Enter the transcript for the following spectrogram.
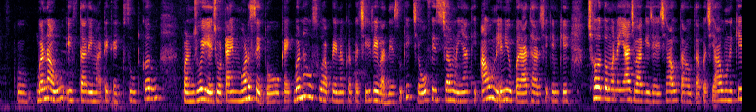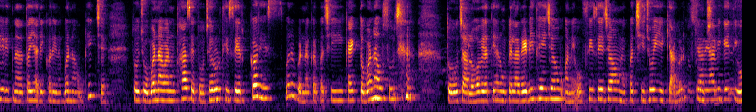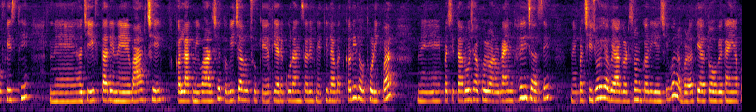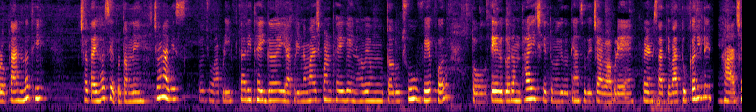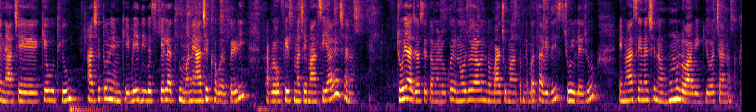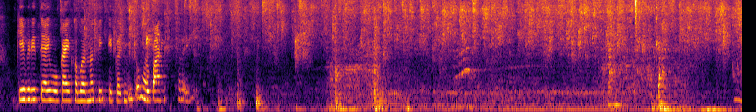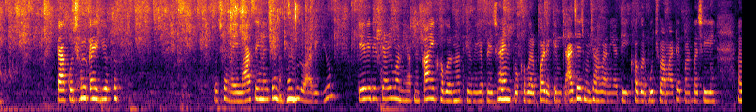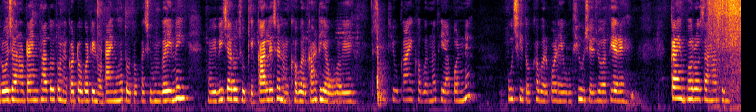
બનાવું ઇફતારી માટે કંઈક શૂટ કરું. પણ જોઈએ જો ટાઈમ મળશે તો કંઈક બનાવશું આપણે નકર પછી રહેવા દેશું. ઠીક છે ઓફિસ જાઉં ને ત્યાંથી આવું ને એની ઉપર આધાર છે. કેમ કે છ તો મને ત્યાં જ વાગી જાય છે આવતા આવતા પછી આવું ને કેવી રીતના તૈયારી કરીને બનાવું. ઠીક છે તો જો બનાવવાનું થશે તો જરૂરથી શેર કરીશ. બરાબર નકર પછી કંઈક તો બનાવશું જ. તો ચાલો હવે અત્યારે હું પહેલાં રેડી થઈ જાઉં અને ઓફિસે જાઉં ને પછી જોઈએ કે આગળ શું આવી ગઈ હતી ઓફિસથી? ને હજી ઇફતારીને વાર છે, કલાકની વાર છે, તો વિચારું છું કે અત્યારે કુરાન શરીફની તિલાવત કરી લઉં થોડીક વાર ને પછી ત્યાં રોજા ખોલવાનો ટાઈમ થઈ જશે ને પછી જોઈએ હવે આગળ શું કરીએ છીએ. બરાબર, અત્યારે તો હવે કાંઈ આપણો પ્લાન નથી. છતાંય હશે તો તમને જણાવીશ. તો જો આપણી ઇફતારી થઈ ગઈ, આપણી નમાઝ પણ થઈ ગઈ ને હવે હું તરું છું વેફર. તો તેલ ગરમ થાય છે તો મેં કીધું ત્યાં સુધી ચાલો આપણે ફ્રેન્ડ સાથે વાતું કરી લઈએ. હા, છે ને આજે કેવું થયું? આજે તો ને એમ કે બે દિવસ પહેલાં થયું, મને આજે ખબર પડી. આપણે ઓફિસમાં જે માસી આવે છે ને, જોયા જ હશે તમે લોકોએ ન જોયા હોય ને તો બાજુમાં તમને બતાવી દઈશ, જોઈ લેજો. એ માસીને છે ને હુમલો આવી ગયો અચાનક. કેવી રીતે આવ્યો કાંઈ ખબર નથી, એક જ મિનિટ મારું પાણી ભરાઈ ગયું. ટાંકો છલકાઈ ગયો તો. તો છે ને એ માસીને છે ને હુમલો આવી ગયો. કેવી રીતે આવ્યો ને આપણે કાંઈ ખબર નથી. હવે આપણે જઈને તો ખબર પડે કેમ કે આજે જ હું જવાની હતી ખબર પૂછવા માટે. પણ પછી રોજાનો ટાઈમ થતો હતો ને, કટોકટીનો ટાઈમ હતો તો પછી હું ગઈ નહીં. હવે વિચારું છું કે કાલે છે ને હું ખબર કાઢી આવું. હવે શું થયું કાંઈ ખબર નથી આપણને. પૂછી તો ખબર પડે એવું થયું છે. જો અત્યારે કાંઈ ભરોસા નથી.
